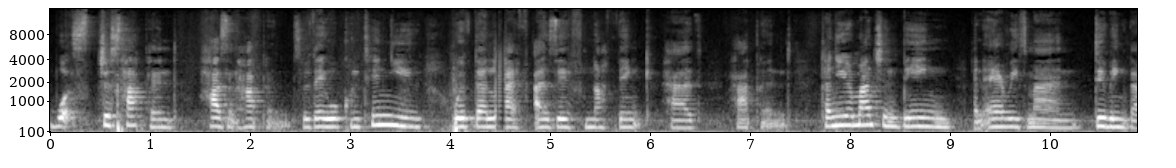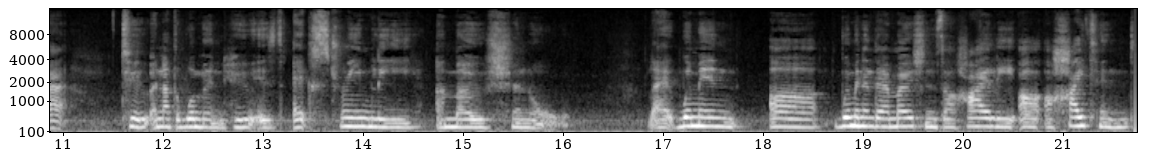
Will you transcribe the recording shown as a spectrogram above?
what's just happened hasn't happened. So they will continue with their life as if nothing had happened. Can you imagine being an Aries man doing that to another woman who is extremely emotional? Like women are women and their emotions are highly are, are heightened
